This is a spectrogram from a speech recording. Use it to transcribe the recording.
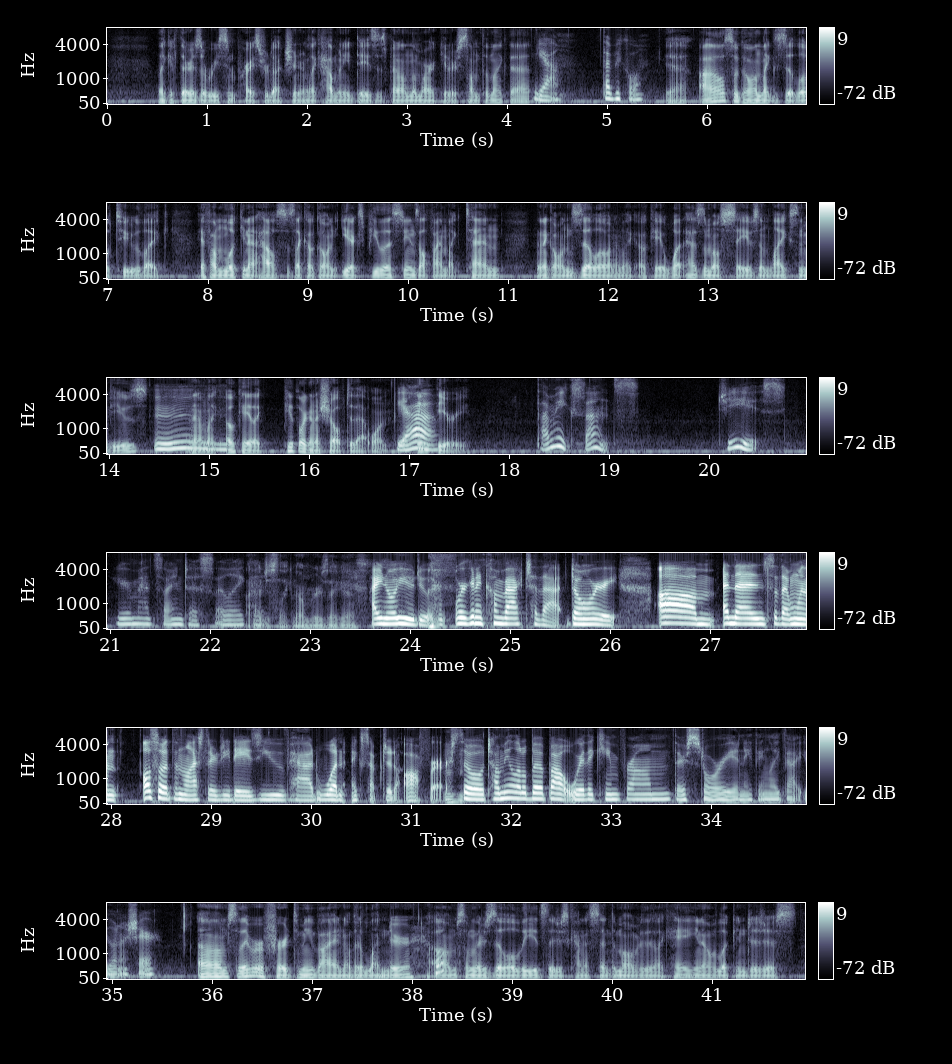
like, if there is a recent price reduction or like how many days it's been on the market or something like that. Yeah. That'd be cool. Yeah. I also go on like Zillow too. Like, if I'm looking at houses, like I'll go on EXP listings, I'll find like 10. Then I go on Zillow and I'm like, okay, what has the most saves and likes and views? And I'm like, okay, like people are going to show up to that one. Mm. Yeah. In theory. That makes sense. Jeez. You're a mad scientist. I like I it. just like numbers, I guess. I know you do. We're gonna come back to that. Don't worry. Um, and then so then when also within the last thirty days, you've had one accepted offer. So tell me a little bit about where they came from, their story, anything like that you want to share. Um, so they were referred to me by another lender. Um, some of their Zillow leads, they just kind of sent them over. They're like, hey, you know, looking to just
